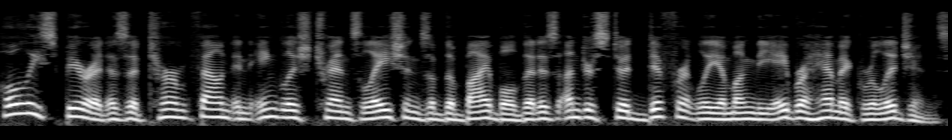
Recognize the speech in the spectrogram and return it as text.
Holy Spirit is a term found in English translations of the Bible that is understood differently among the Abrahamic religions.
